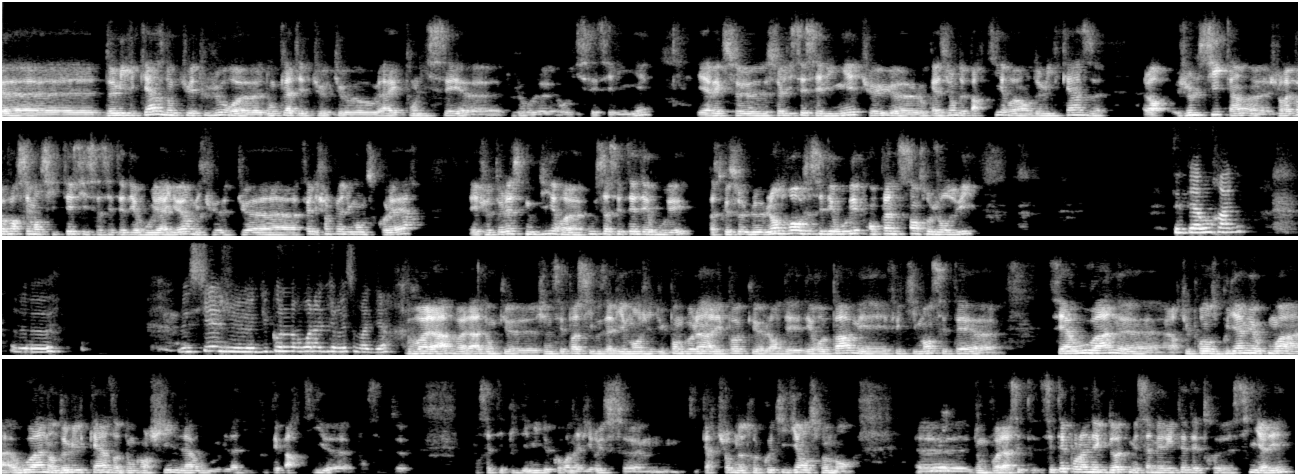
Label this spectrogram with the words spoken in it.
2015, donc tu es toujours, donc là tu, tu, es avec ton lycée, toujours le, au lycée Sévigné. Et avec ce, lycée Sévigné, tu as eu euh, l'occasion de partir euh, en 2015. Alors, je le cite, hein, euh, je ne l'aurais pas forcément cité si ça s'était déroulé ailleurs, mais tu, as fait les championnats du monde scolaire. Et je te laisse nous dire où ça s'était déroulé, parce que l'endroit où ça s'est déroulé prend plein de sens aujourd'hui. C'était à Wuhan, le, siège du coronavirus, on va dire. Voilà, voilà. Donc, je ne sais pas si vous aviez mangé du pangolin à l'époque lors des, repas, mais effectivement, c'était c'est à Wuhan, alors tu le prononces bien mieux que moi, à Wuhan en 2015, donc en Chine, là où là, tout est parti pour cette, pour cette épidémie de coronavirus qui perturbe notre quotidien en ce moment. Donc voilà, c'était pour l'anecdote, mais ça méritait d'être signalé.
